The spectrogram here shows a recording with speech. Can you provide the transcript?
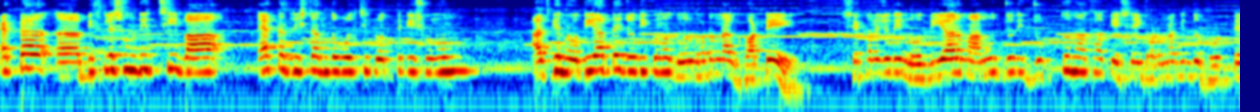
একটা বিশ্লেষণ দিচ্ছি বা একটা দৃষ্টান্ত বলছি প্রত্যেকেই শুনুন। আজকে নদিয়াতে যদি কোনো দুর্ঘটনা ঘটে, সেখানে যদি নদিয়ার মানুষ যদি যুক্ত না থাকে, সেই ঘটনা কিন্তু ঘটতে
